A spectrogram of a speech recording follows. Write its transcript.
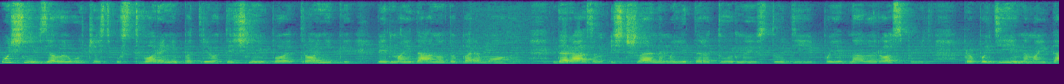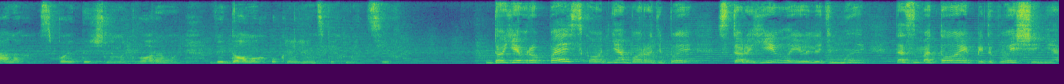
учні взяли участь у створенні патріотичної поетроніки від Майдану до перемоги, де разом із членами літературної студії поєднали розповідь про події на майданах з поетичними творами відомих українських митців. До Європейського дня боротьби з торгівлею людьми та з метою підвищення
